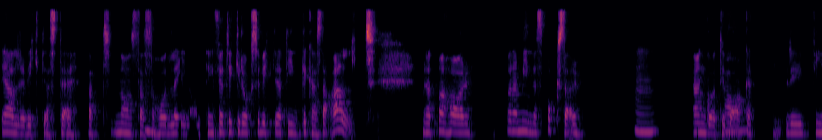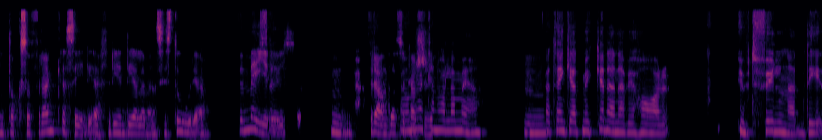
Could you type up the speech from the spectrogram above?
det allra viktigaste. Att någonstans mm. hålla i någonting. För jag tycker det är också viktigt att inte kasta allt. Men att man har några minnesboxar. Mm. Kan gå tillbaka. Ja. Det är fint också att förankra sig i det, för det är en del av ens historia. För mig är det så. Mm. För andra så ja, kanske... Jag kan det... hålla med. Mm. Jag tänker att mycket där när vi har utfyllnad, det,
